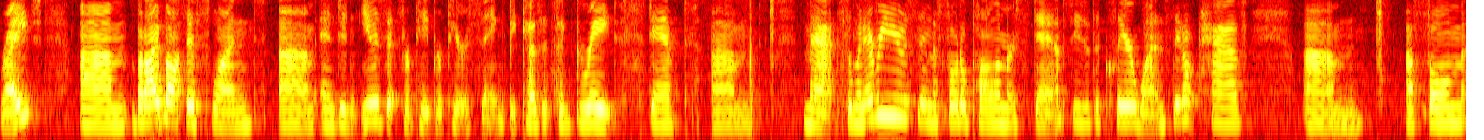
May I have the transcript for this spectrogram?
right? Um, but I bought this one um, and didn't use it for paper piercing because it's a great stamp um, mat. So whenever you're using the photopolymer stamps, these are the clear ones, they don't have um, a foam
